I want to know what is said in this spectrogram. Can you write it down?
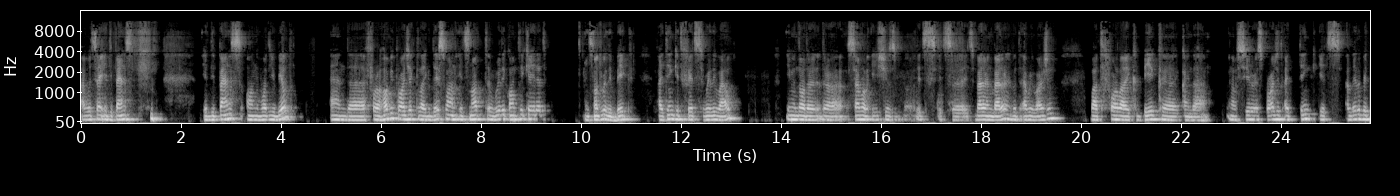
I would say it depends. it depends on what you build. And uh, for a hobby project like this one, it's not really complicated. It's not really big. I think it fits really well. Even though there, there are several issues, it's it's uh, it's better and better with every version. But for like big uh, kind of you know serious project, I think it's a little bit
